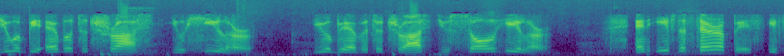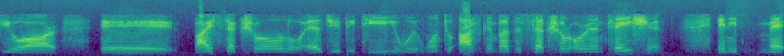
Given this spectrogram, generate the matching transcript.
you will be able to trust your healer. You will be able to trust your soul healer. And if the therapist, if you are a bisexual or LGBT, you will want to ask him about the sexual orientation. And it may,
